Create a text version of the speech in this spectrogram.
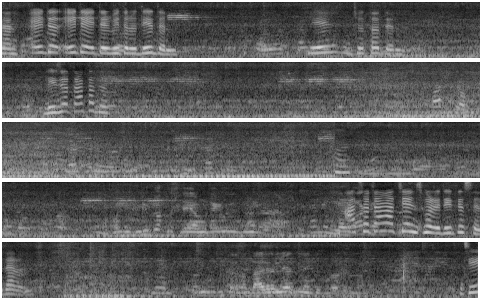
দেন এইটা এইটা এইটার ভিতরে দিয়ে দেন। দিয়ে জুতা দেন। লিজা টাকা দেন আচ্ছা টাকা চেঞ্জ করে দিতেছে দাঁড়ান। জি?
